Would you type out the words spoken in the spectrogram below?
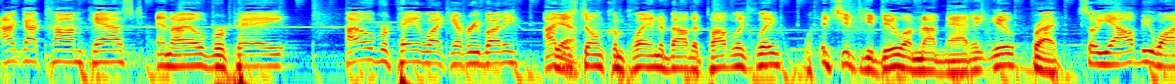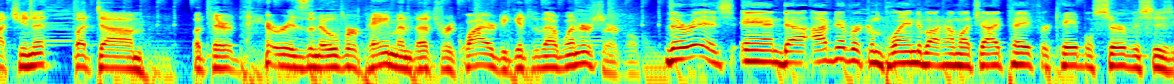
I got Comcast and I overpay. I overpay like everybody. I Yeah. just don't complain about it publicly. Which, if you do, I'm not mad at you. Right. So yeah, I'll be watching it, but um, but there there is an overpayment that's required to get to that winner circle. There is, and uh, I've never complained about how much I pay for cable services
